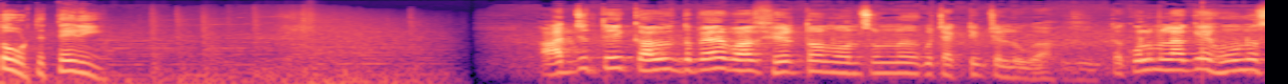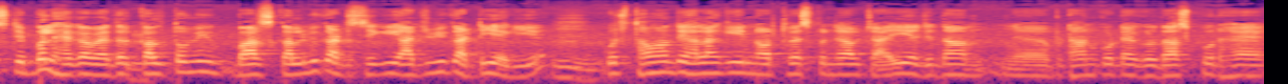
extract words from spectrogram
ਤੋੜ ਦਿੱਤੇ ਨੇ ਅੱਜ ਤੇ ਕੱਲ ਦੁਪਹਿਰ ਬਾਅਦ ਫਿਰ ਤੋਂ ਮੌਨਸੂਨ ਕੁਝ ਐਕਟਿਵ ਚੱਲੂਗਾ ਤਾਂ ਕੁੱਲ ਮਿਲਾ ਕੇ ਹੁਣ ਸਟੇਬਲ ਹੈਗਾ ਵੈਦਰ ਕੱਲ ਤੋਂ ਵੀ ਬਾਰਿਸ਼ ਕੱਲ ਵੀ ਘੱਟ ਸੀਗੀ ਅੱਜ ਵੀ ਘੱਟ ਹੀ ਹੈਗੀ ਹੈ। ਕੁਝ ਥਾਵਾਂ ਤੇ ਹਾਲਾਂਕਿ ਨਾਰਥ ਵੈਸਟ ਪੰਜਾਬ ਚ ਆਈ ਹੈ ਜਿੱਦਾਂ ਪਠਾਨਕੋਟ ਹੈ ਗੁਰਦਾਸਪੁਰ ਹੈ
